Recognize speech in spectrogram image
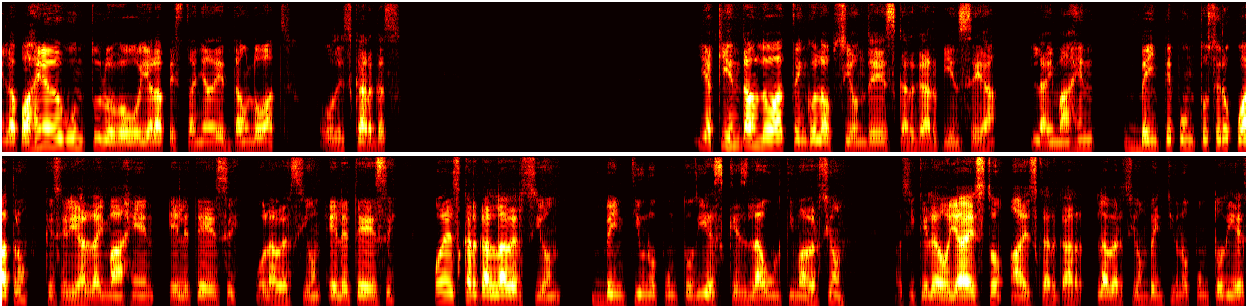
En la página de Ubuntu luego voy a la pestaña de Download o Descargas. Y aquí en Download tengo la opción de descargar bien sea la imagen 20.04 que sería la imagen LTS o la versión LTS o descargar la versión 21.10 que es la última versión. Así que le doy a esto a descargar la versión 21.10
